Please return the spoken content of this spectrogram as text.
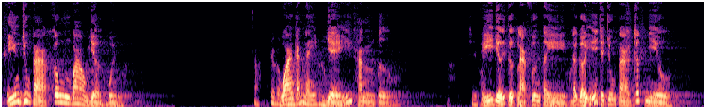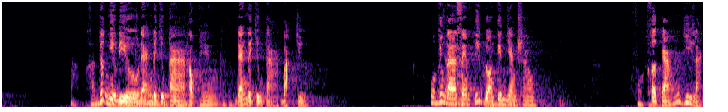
Khiến chúng ta không bao giờ quên. Hoàn cảnh này dễ thành tựu. Thị giới cực lạc phương Tây đã gợi ý cho chúng ta rất nhiều Rất nhiều điều đáng để chúng ta học theo, Đáng để chúng ta bắt chước. Chúng ta xem tiếp đoạn kinh gian sau. Phật cáo Di Lặc.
